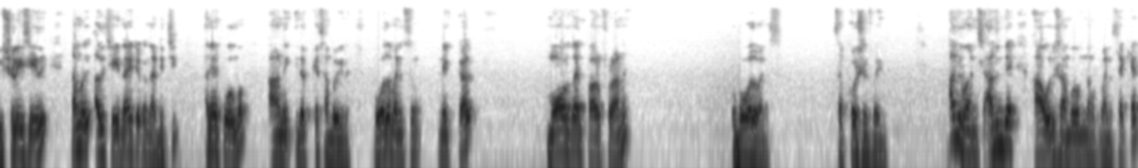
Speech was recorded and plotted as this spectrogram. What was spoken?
വിഷ്വലൈസ് ചെയ്ത് നമ്മൾ അത് ചെയ്യുന്നതായിട്ടൊക്കെ നടിച്ച് അങ്ങനെ പോകുമ്പോൾ ആണ് ഇതൊക്കെ സംഭവിക്കുന്നത്. ബോധ മനസ്സിനേക്കാൾ മോർ ദാൻ പവർഫുൾ ആണ് ഉപബോധ മനസ്സ് സബ് കോൺഷ്യസ് മൈൻഡ് അത് മനസ്സ് അതിന്റെ ആ ഒരു സംഭവം നമുക്ക് മനസ്സിലാക്കിയാൽ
